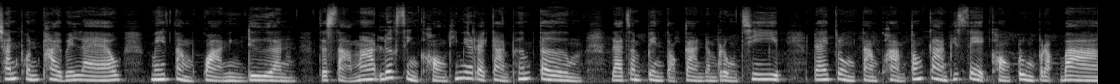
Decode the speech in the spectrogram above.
ชันพ้นภัยไว้แล้ว ไม่ต่ำกว่า 1 เดือน จะสามารถเลือกสิ่งของที่มีรายการเพิ่มเติม และจำเป็นต่อการดำรงชีพ ได้ตรงตามความต้องการพิเศษของกลุ่มเปราะบาง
